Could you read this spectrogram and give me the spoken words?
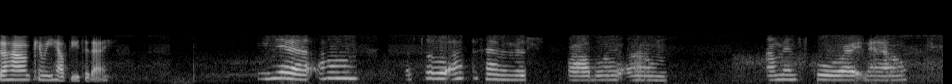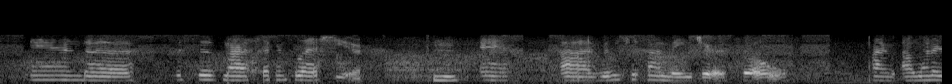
So how can we help you today? Yeah. Um. So I've been having this problem. Um. I'm in school right now, and uh this is my second to last year, hmm and I really hate my major. So I I want to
